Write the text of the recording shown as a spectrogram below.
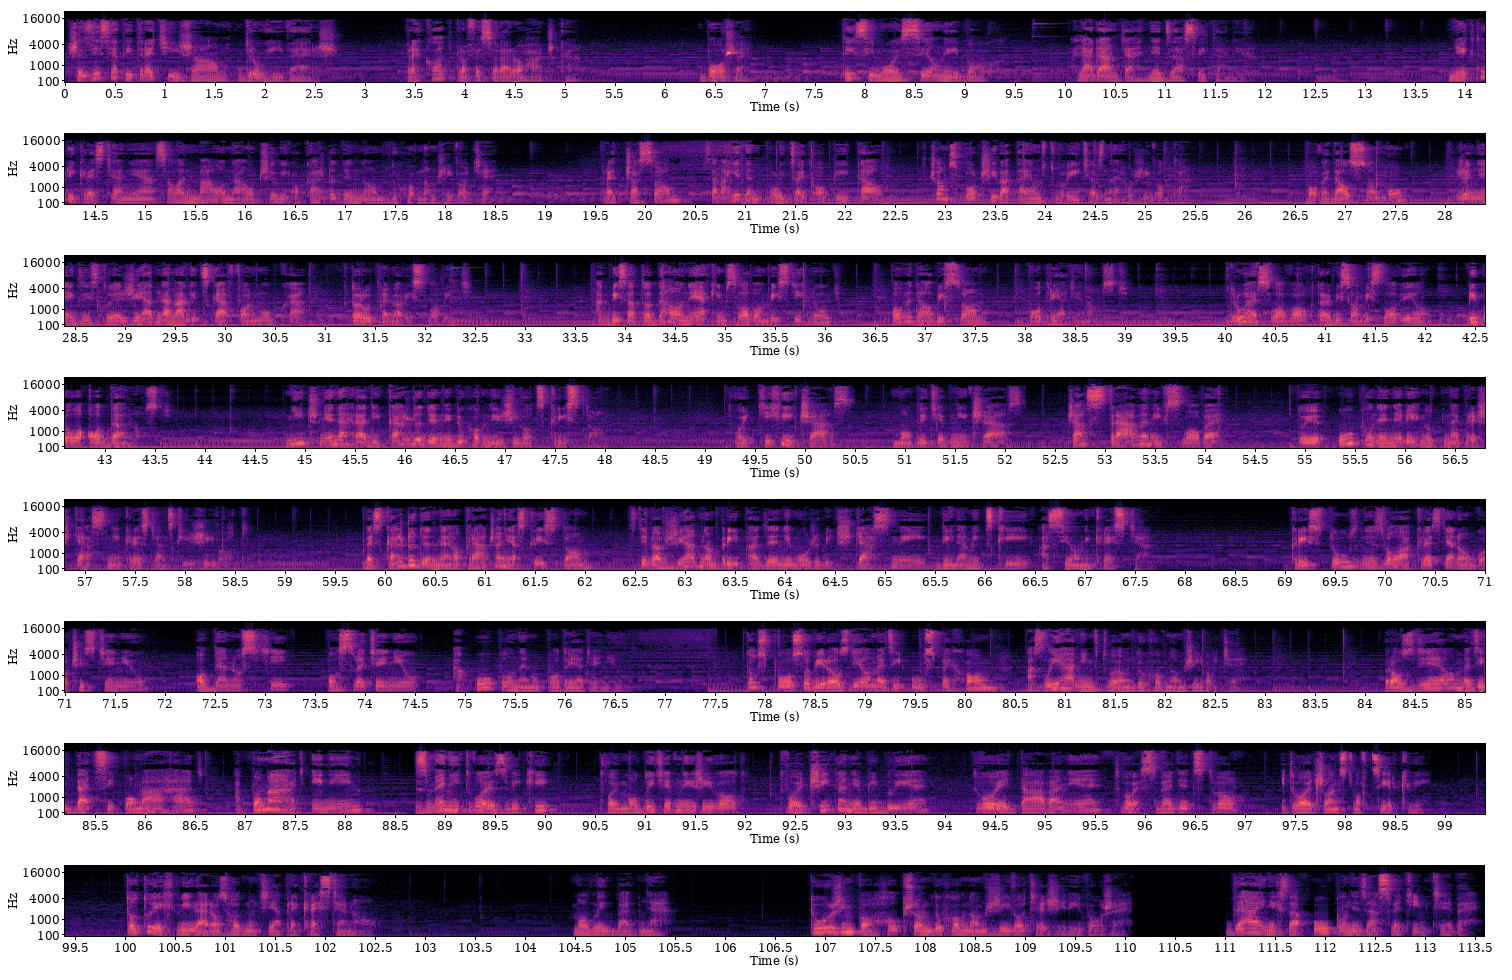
63. žalm, 2. verš. Preklad profesora Roháčka. Bože, Ty si môj silný Boh. Hľadám ťa hneď za svitania. Niektorí kresťania sa len málo naučili o každodennom duchovnom živote. Pred časom sa ma jeden policajt opýtal, v čom spočíva tajomstvo víťazného života. Povedal som mu, že neexistuje žiadna magická formulka, ktorú treba vysloviť. Ak by sa to dalo nejakým slovom vystihnúť, povedal by som podriadenosť. Druhé slovo, ktoré by som vyslovil, by bolo oddanosť. Nič nenahradí každodenný duchovný život s Kristom. Tvoj tichý čas, modlitebný čas, čas strávený v slove to je úplne nevyhnutné pre šťastný kresťanský život. Bez každodenného kráčania s Kristom z teba v žiadnom prípade nemôže byť šťastný, dynamický a silný kresťan. Kristus dnes volá kresťanov k očisteniu, oddanosti, posveteniu a úplnému podriadeniu. To spôsobí rozdiel medzi úspechom a zlyhaním v tvojom duchovnom živote – Rozdiel medzi dať si pomáhať a pomáhať iným zmení tvoje zvyky, tvoj modlitebný život, tvoje čítanie Biblie, tvoje dávanie, tvoje svedectvo i tvoje členstvo v cirkvi. Toto je chvíľa rozhodnutia pre kresťanov. Modlitba dňa Túžim po hlbšom duchovnom živote, živý Bože. Daj, nech sa úplne zasvetím Tebe.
